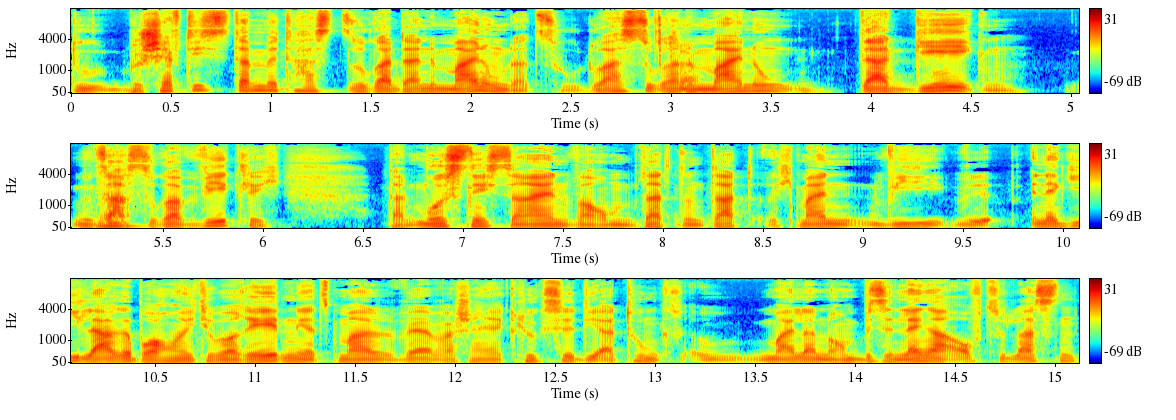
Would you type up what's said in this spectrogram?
du beschäftigst dich damit, hast sogar deine Meinung dazu. Du hast sogar Klar. eine Meinung dagegen. Du sagst sogar wirklich, das muss nicht sein, warum das und das. Ich meine, wie, wie Energielage brauchen wir nicht drüber reden. Jetzt mal wäre wahrscheinlich der Klügste, die Atommeiler noch ein bisschen länger aufzulassen,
